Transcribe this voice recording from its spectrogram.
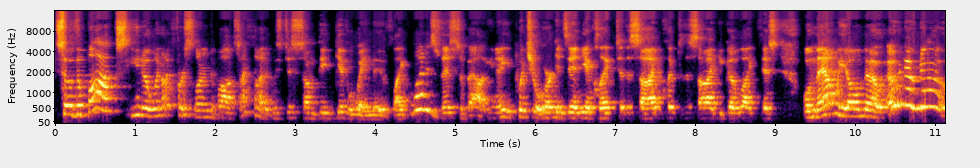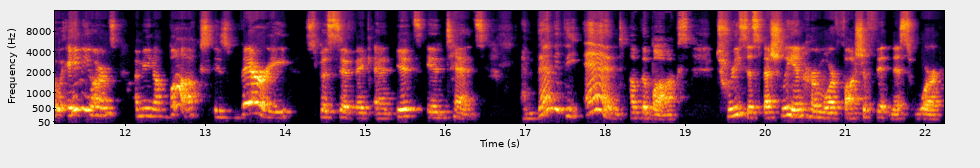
So the box you know when i first learned the box i thought it was just some big giveaway move like what is this about? You know you put your organs in you click to the side click to the side you go like this. Well now we all know oh no no amy arms i mean a box is very specific and it's intense and then at the end of the box Teresa, especially in her more fascia fitness work,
